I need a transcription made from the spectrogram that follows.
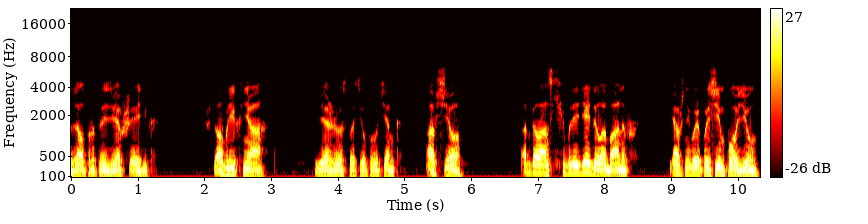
сказал протрезвевший Эдик. — Что брехня? — вежливо спросил Парусенко. — А все. От голландских бледей до лобанов. Я уж не говорю про симпозиум.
